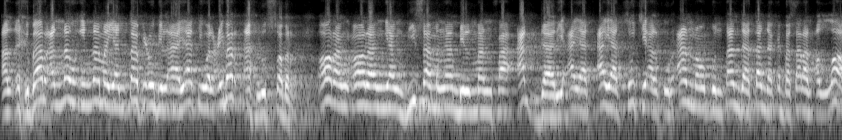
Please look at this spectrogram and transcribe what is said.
Al-ikhbar annahu innama yantafi'u bil ayati wal ibar ahlus sabr orang-orang yang bisa mengambil manfaat dari ayat-ayat suci Al-Quran maupun tanda-tanda kebesaran Allah,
